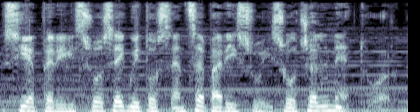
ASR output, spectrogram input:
sia per il suo seguito senza pari sui social network.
